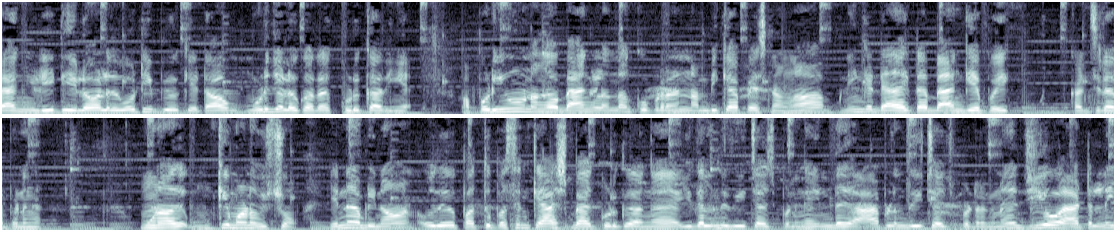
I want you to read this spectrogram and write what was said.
பேங்கிங் டீட்டெயிலோ அல்லது ஓடிபியோ கேட்டால் முடிஞ்ச அளவுக்கு அதை கொடுக்காதீங்க. அப்படியும் நாங்கள் பேங்க்கில் தான் கூப்பிட்றேன்னு நம்பிக்கையாக பேசினாங்கன்னா நீங்கள் டேரெக்டாக பேங்கே போய் கன்சிடர் பண்ணுங்கள் மூணாவது முக்கியமான விஷயம். என்ன அப்படின்னா ஒரு பத்து பர்சன்ட் கேஷ் பேக் கொடுக்குறாங்க. இதிலேருந்து ரீசார்ஜ் பண்ணுங்கள் இந்த ஆப்லேருந்து ரீசார்ஜ் பண்ணுறாங்கன்னா ஜியோ ஏர்டெல்னு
